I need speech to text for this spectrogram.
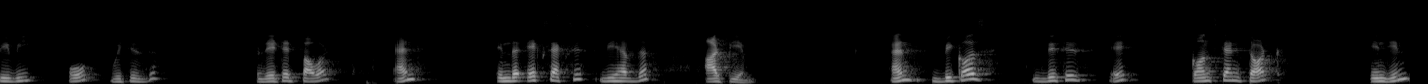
PBO which is the rated power. And in the x axis we have the RPM and because this is a constant torque engine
